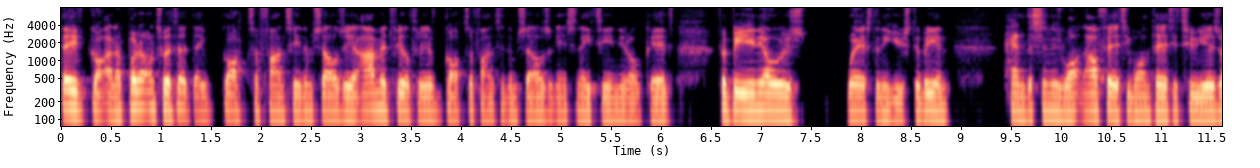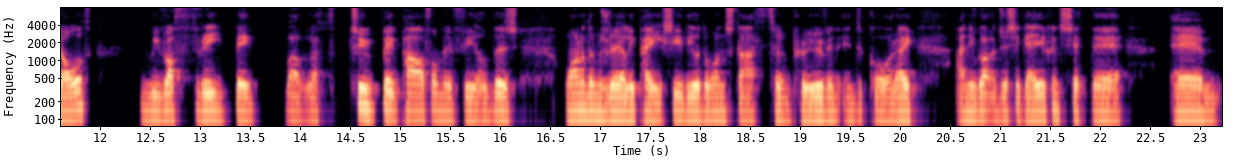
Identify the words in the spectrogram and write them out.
they've got, and I put it on Twitter, they've got to fancy themselves here. Our midfield three have got to fancy themselves against an 18 year old kid. for Fabinho who's worse than he used to be, and Henderson is what now 31, 32 years old. We've got three big, well, we've got two big, powerful midfielders. One of them's really pacey, the other one started to improve in, into Corey, and you've got just a guy who can sit there. Um,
